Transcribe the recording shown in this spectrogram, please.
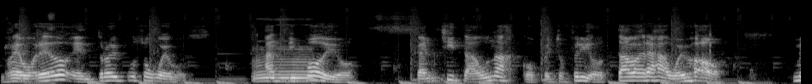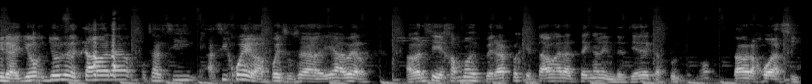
Reboredo entró y puso huevos. Mm, Antipodio, Canchita, un asco, pecho frío, Tábara ahuevado. Mira, yo, yo lo de Tábara, o sea, sí, así juega, pues, o sea, ya a ver, a ver si dejamos de esperar pues que Tábara tenga la intensidad de Cazulo, ¿no? Tábara juega así.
